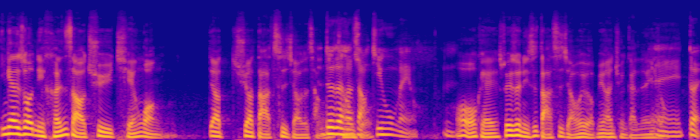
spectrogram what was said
应该是说你很少去前往要需要打赤脚的场所。对对，很少，几乎没有。嗯哦，OK，所以说你是打赤脚会有没有安全感的那种？对。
